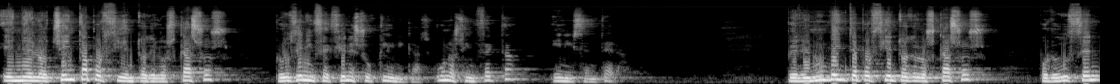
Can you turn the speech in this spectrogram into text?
en el 80% de los casos, producen infecciones subclínicas. Uno se infecta y ni se entera. Pero en un 20% de los casos producen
